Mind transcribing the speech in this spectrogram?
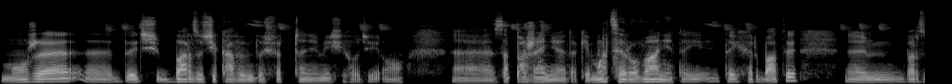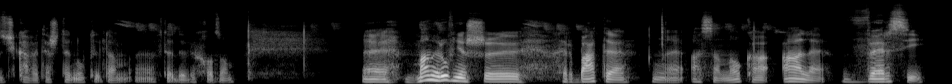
może być bardzo ciekawym doświadczeniem, jeśli chodzi o zaparzenie, takie macerowanie tej, tej herbaty. Bardzo ciekawe też te nuty tam e, wtedy wychodzą. E, Mamy również e, herbatę e, Asanoka, ale w wersji,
